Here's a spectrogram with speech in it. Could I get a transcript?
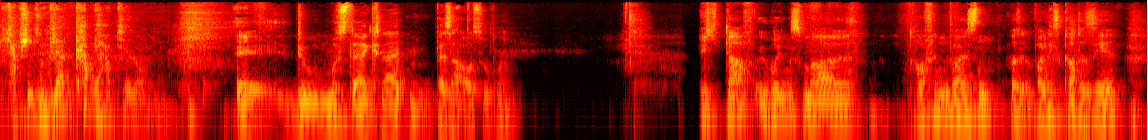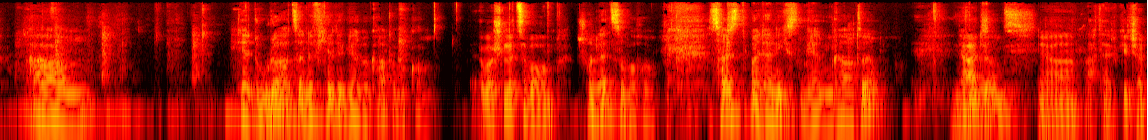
ich habe schon so wieder einen Kamm gehabt hier so. Äh, du musst deine Kneipen besser aussuchen. Ich darf übrigens mal darauf hinweisen, weil ich es gerade sehe. Ähm, der Duda hat seine vierte gelbe Karte bekommen. Aber schon letzte Woche. Schon letzte Woche. Das heißt, bei der nächsten gelben Karte Ja, die, uns- ja, ach, das geht schon.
